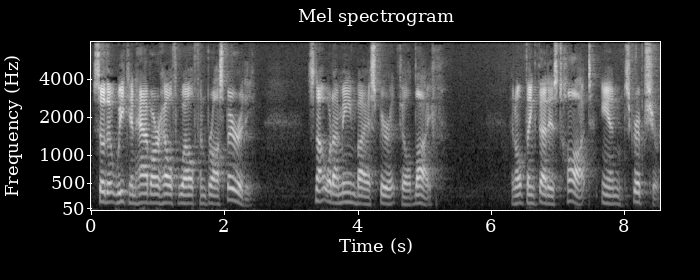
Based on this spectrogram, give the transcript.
so that we can have our health, wealth, and prosperity. It's not what I mean by a spirit filled life. I don't think that is taught in Scripture.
